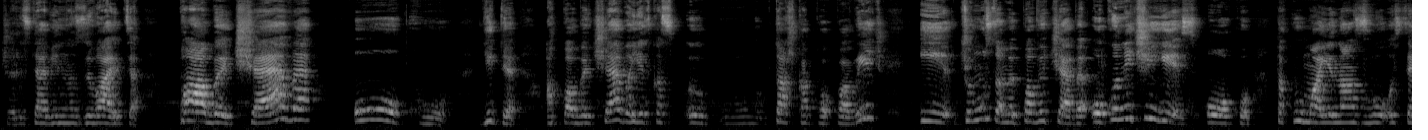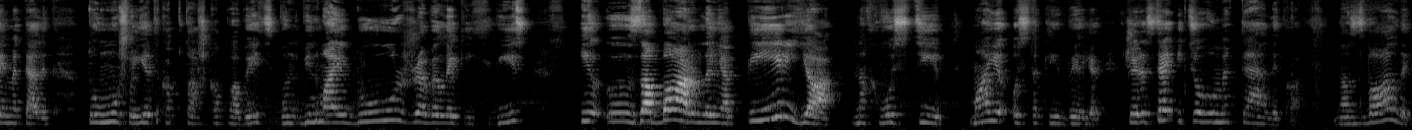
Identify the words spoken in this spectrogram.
Через те він називається павичеве око. Діти, а павичеве є така е, пташка павич. І чому саме павичеве око, не чиєсь око, таку має назву ось цей метелик. Тому що є така пташка павиць, він, має дуже великий хвіст, і е, забарвлення пір'я на хвості має ось такий вигляд. Через це і цього метелика назвали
